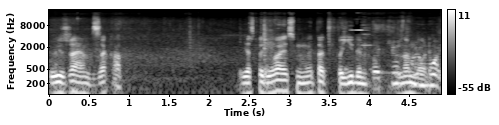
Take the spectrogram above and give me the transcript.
уїжджаємо в закат. Я сподіваюся, ми так поїдемо на море.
